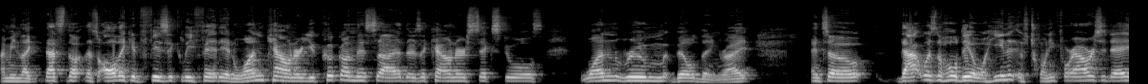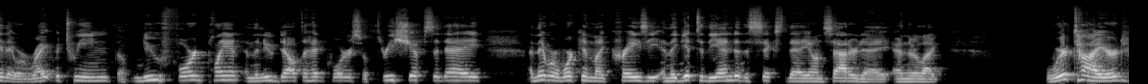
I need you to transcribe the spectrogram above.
I mean, like that's the, that's all they could physically fit in one counter. You cook on this side. There's a counter, six stools one room building, right? And so that was the whole deal. Well, he it was 24 hours a day. They were right between the new Ford plant and the new Delta headquarters, so three shifts a day, and they were working like crazy. And they get to the end of the sixth day on Saturday, and they're like, "We're tired,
